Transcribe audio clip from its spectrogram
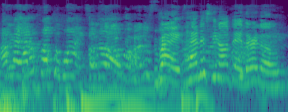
I'm like, I don't fuck with wine, so no. Right, Hennessy all day. There we go.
